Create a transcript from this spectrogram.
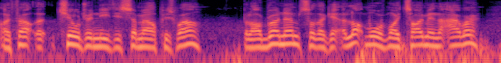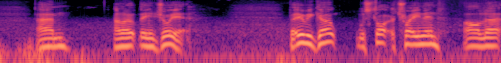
I felt that children needed some help as well. But I'll run them so they get a lot more of my time in that hour um, and I hope they enjoy it. But here we go. We'll start the training. I'll uh,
